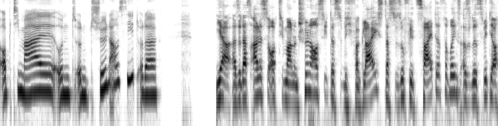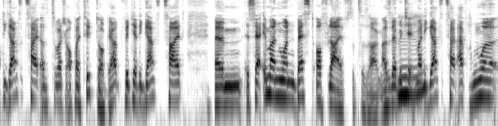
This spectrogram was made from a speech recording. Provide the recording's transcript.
optimal und, und schön aussieht? Oder? Ja, also dass alles so optimal und schön aussieht, dass du dich vergleichst, dass du so viel Zeit da verbringst. Also das wird ja auch die ganze Zeit, also zum Beispiel auch bei TikTok, ja, wird ja die ganze Zeit, ähm, ist ja immer nur ein Best of Life sozusagen. Also da wird ja Mhm. immer die ganze Zeit einfach nur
